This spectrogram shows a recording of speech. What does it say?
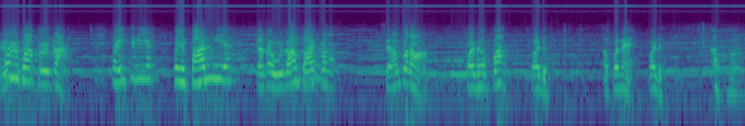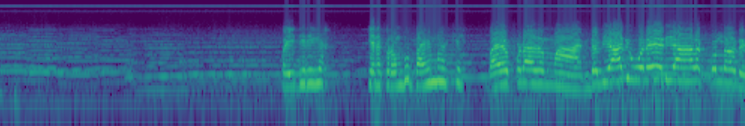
எதிர்பார்த்ததுதான். வைத்திரியா கொஞ்சம் பாருங்கய்யா. கடவுள் தான் பார்க்கணும். சிதம்பரம் படுப்பா படு. அப்பனே படு. அம்மா வைத்திரியா எனக்கு ரொம்ப பயமா இருக்கே. பயப்படாதம்மா. இந்த வியாதி ஒரே அடியா ஆள கொள்ளாது.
